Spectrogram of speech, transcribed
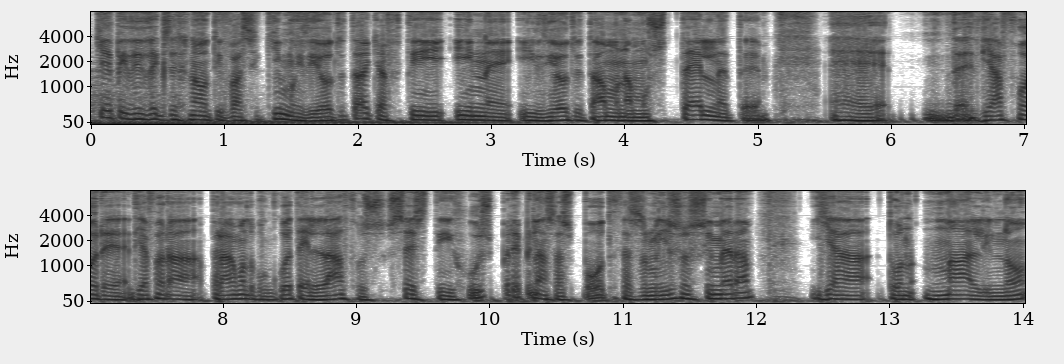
Και επειδή δεν ξεχνάω τη βασική μου ιδιότητα και αυτή είναι η ιδιότητά μου να μου στέλνετε ε, διάφορα, διάφορα πράγματα που ακούγεται λάθος σε στίχους πρέπει να σας πω ότι θα σας μιλήσω σήμερα για τον Μάλινο.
